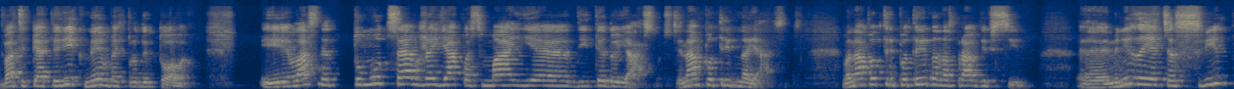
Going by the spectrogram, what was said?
25-й рік ним весь продиктований. І, власне, тому це вже якось має дійти до ясності. Нам потрібна ясність. Вона потрібна насправді всім. Е, мені здається, світ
